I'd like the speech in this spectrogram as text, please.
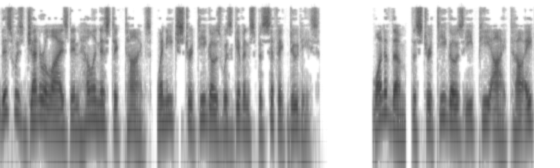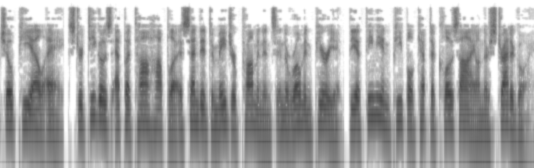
This was generalized in Hellenistic times, when each strategos was given specific duties. One of them, the strategos epi ta hopla, strategos epa ta hopla ascended to major prominence in the Roman period. The Athenian people kept a close eye on their strategoi.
